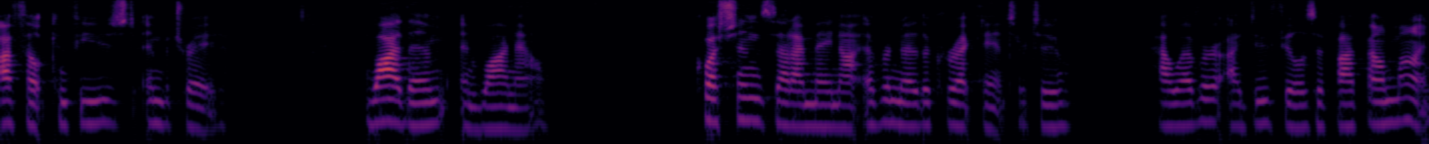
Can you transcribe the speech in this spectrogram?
I felt confused and betrayed. Why them and why now? Questions that I may not ever know the correct answer to. However, I do feel as if I found mine.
